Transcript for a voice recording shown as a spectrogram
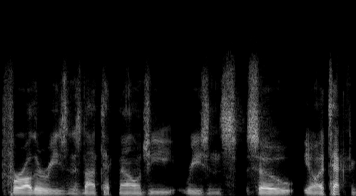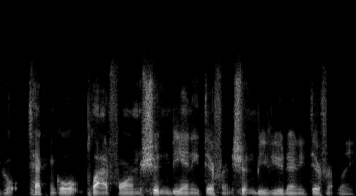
for other reasons, not technology reasons. So you know, a technical technical platform shouldn't be any different, shouldn't be viewed any differently.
